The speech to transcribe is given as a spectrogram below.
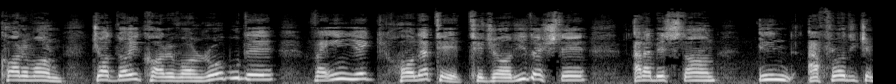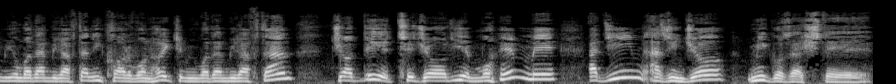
کاروان جادههای کاروان رو بوده و این یک حالت تجاری داشته. عربستان این افرادی که می اومدن می‌رفتن این کاروان هایی که می اومدن می‌رفتن جاده تجاری مهم قدیم از اینجا میگذشته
